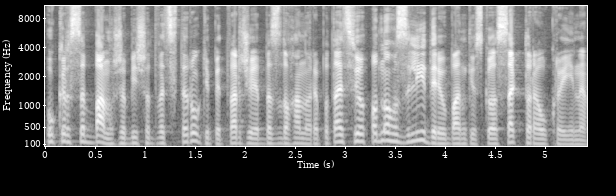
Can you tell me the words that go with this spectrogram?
Укрсиббанк вже більше 20 років підтверджує бездоганну репутацію одного з лідерів банківського сектора України.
